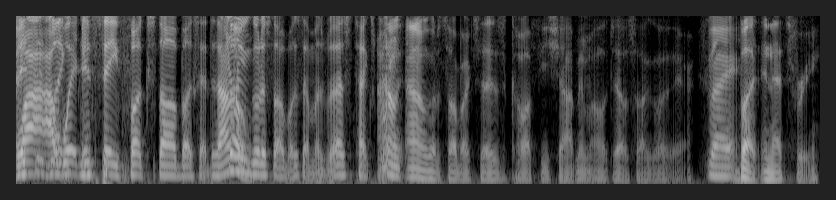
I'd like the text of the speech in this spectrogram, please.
It's Why I like- wouldn't say fuck Starbucks at this. I don't So- even go to Starbucks that much, but that's I textbook. don't. I don't go to Starbucks. There's a coffee shop in my hotel, so I go there. right. But and that's free.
